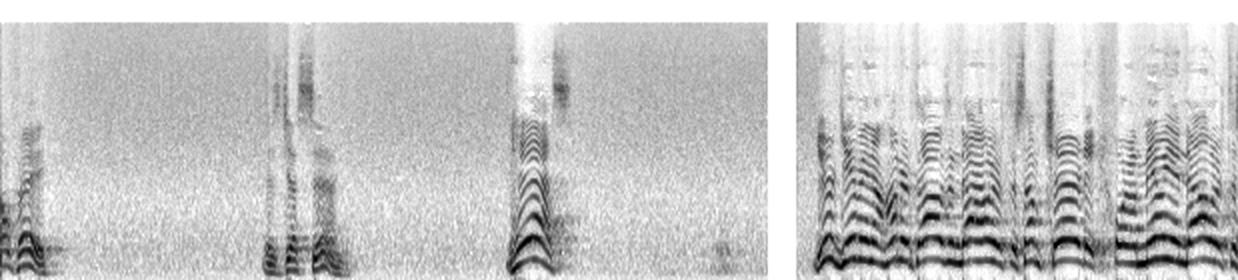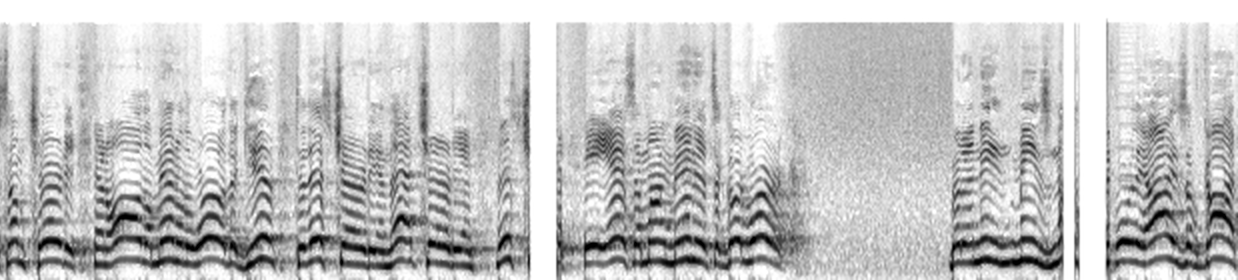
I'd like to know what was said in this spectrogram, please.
All faith is just sin. Yes. You're giving $100,000 to some charity or a million dollars to some charity, and all the men of the world that give to this charity and that charity and this charity, yes, among men it's a good work. But it means nothing before the eyes of God.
